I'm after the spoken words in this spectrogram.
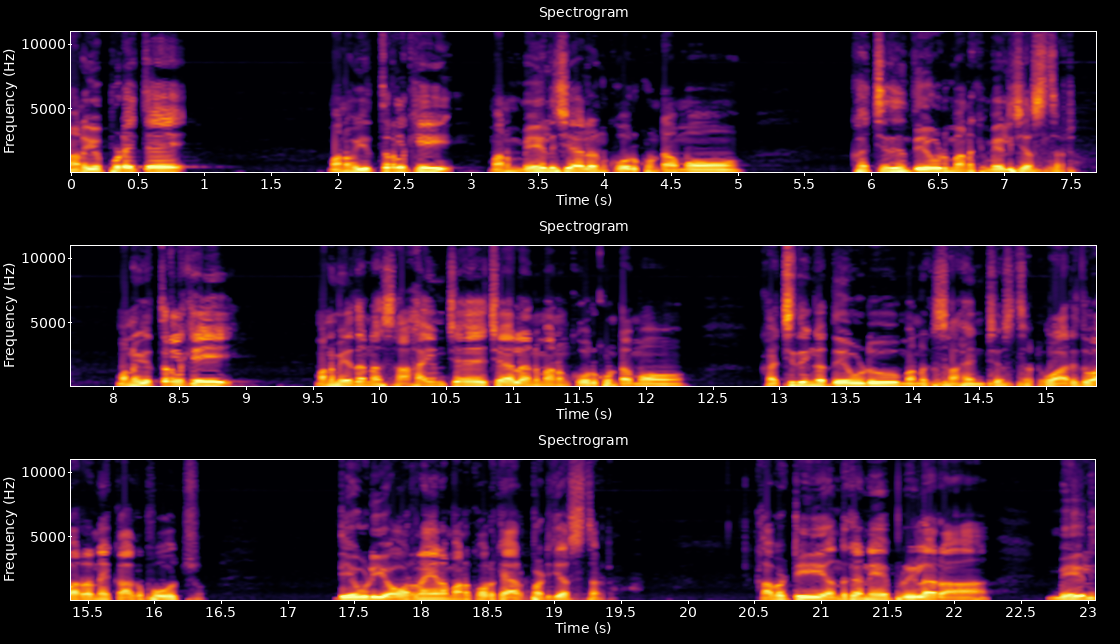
మనం ఎప్పుడైతే మనం ఇతరులకి మనం మేలు చేయాలని కోరుకుంటామో ఖచ్చితంగా దేవుడు మనకి మేలు చేస్తాడు. మనం ఇతరులకి మనం ఏదైనా సహాయం చే చేయాలని మనం కోరుకుంటామో ఖచ్చితంగా దేవుడు మనకు సహాయం చేస్తాడు. వారి ద్వారానే కాకపోవచ్చు. దేవుడు ఎవరినైనా మన కొరకు ఏర్పాటు చేస్తాడు. కాబట్టి అందుకనే ప్రియులరా మేలు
